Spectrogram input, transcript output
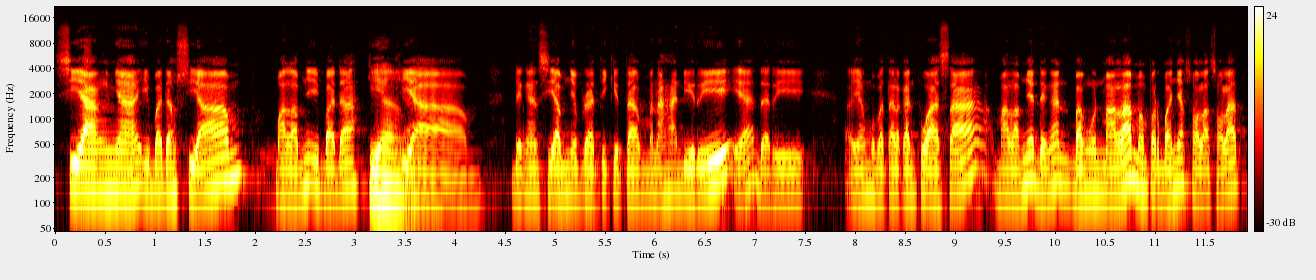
Siangnya ibadah siam, malamnya ibadah Qiyam. qiyam. Dengan siamnya berarti kita menahan diri ya dari eh, yang membatalkan puasa, malamnya dengan bangun malam memperbanyak sholat-sholat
